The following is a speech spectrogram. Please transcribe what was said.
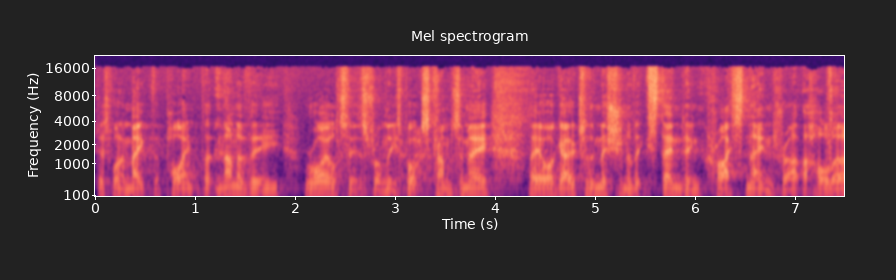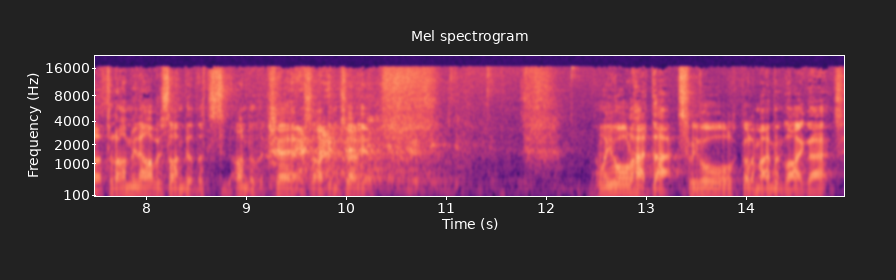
Just want to make the point that none of the royalties from these books come to me. They all go to the mission of extending Christ's name throughout the whole earth. And I mean, I was under the, under the chairs, I can tell you. And we've all had that. We've all got a moment like that.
